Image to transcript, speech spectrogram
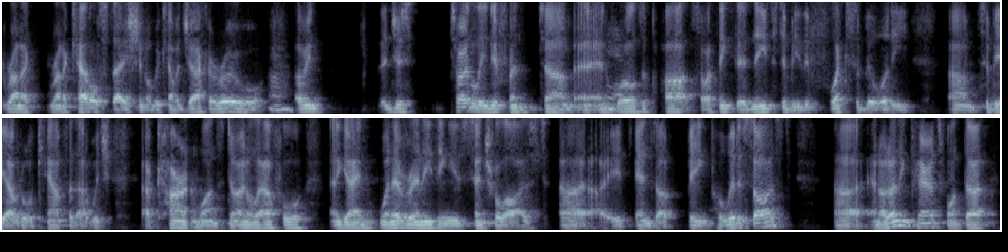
run a run a cattle station or become a jackaroo. Or mm. I mean, just totally different um, and, and yeah. worlds apart. So I think there needs to be the flexibility um, to be able to account for that, which our current ones don't allow for. And again, whenever anything is centralized, uh, it ends up being politicized. Uh, and I don't think parents want that.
